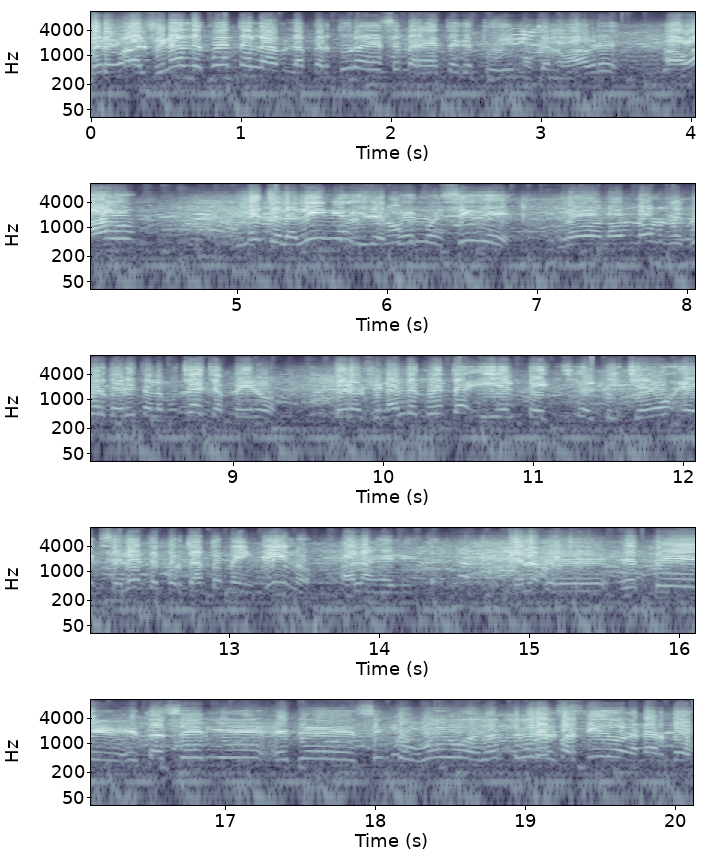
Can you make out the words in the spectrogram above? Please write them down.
pero al final de cuentas la, la apertura de ese emergente que tuvimos, que nos abre abajo, mete la línea y después coincide, no, no, no recuerdo ahorita la muchacha, pero, pero al final de cuentas y el, el picheo excelente, por tanto me inclino a la Angelita. que la- Eh, este, esta serie es de cinco juegos, ganar tres. Tres partidos a ganar dos.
